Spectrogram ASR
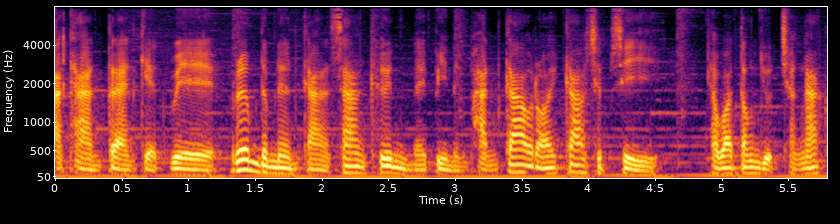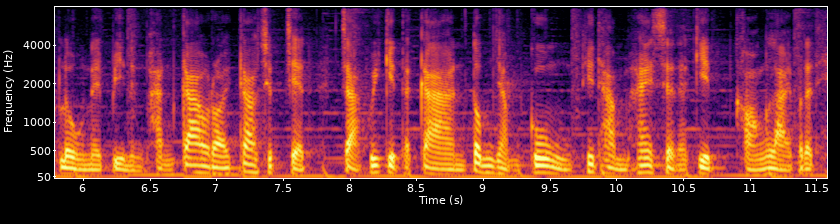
อาคาร Grand Gateway เริ่มดำเนินการสร้างขึ้นในปี 1994 ทว่าต้องหยุดชะงักลงในปี 1997 จากวิกฤตการณ์ต้มยำกุ้งที่ทำให้เศรษฐกิจของหลายประเท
